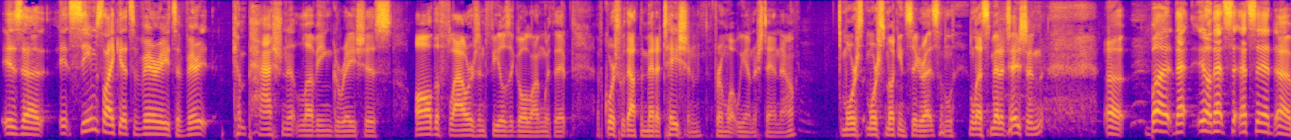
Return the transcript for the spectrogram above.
Is uh, it seems like it's a very it's a very compassionate, loving, gracious. All the flowers and feels that go along with it. Of course, without the meditation, from what we understand now, more more smoking cigarettes and less meditation. Uh, but that you know that that said, uh,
